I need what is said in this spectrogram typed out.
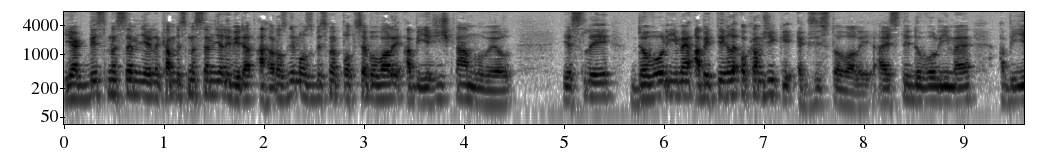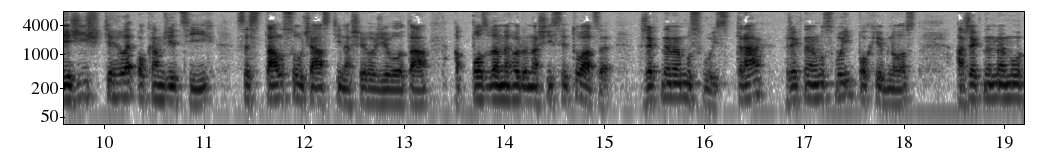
jak bychom se měli, kam bychom se měli vydat a hrozně moc bychom potřebovali, aby Ježíš k nám mluvil, jestli dovolíme, aby tyhle okamžiky existovaly a jestli dovolíme, aby Ježíš v těchto okamžicích se stal součástí našeho života a pozveme ho do naší situace. Řekneme mu svůj strach, řekneme mu svoji pochybnost a řekneme mu,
